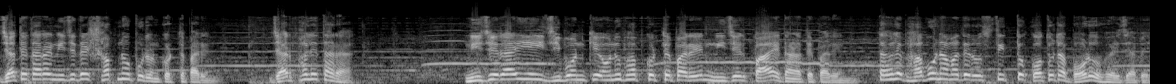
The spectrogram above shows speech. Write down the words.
যাতে তারা নিজেদের স্বপ্ন পূরণ করতে পারেন, যার ফলে তারা নিজেরাই এই জীবনকে অনুভব করতে পারেন, নিজের পায়ে দাঁড়াতে পারেন। তাহলে ভাবুন আমাদের অস্তিত্ব কতটা বড় হয়ে যাবে।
